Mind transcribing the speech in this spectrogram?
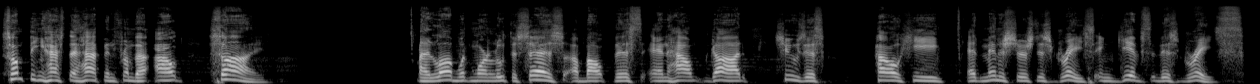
Something has to happen from the outside. I love what Martin Luther says about this and how God chooses how he administers this grace and gives this grace.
